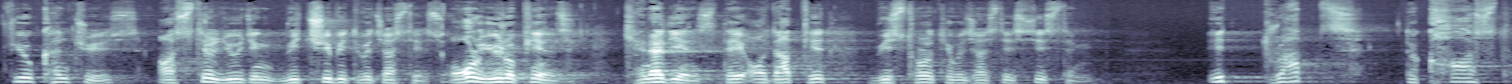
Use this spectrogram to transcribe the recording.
few countries are still using retributive justice. All Europeans, Canadians, they adopted restorative justice system. It drops the cost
